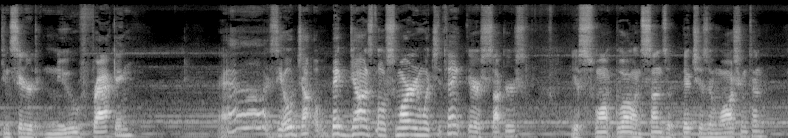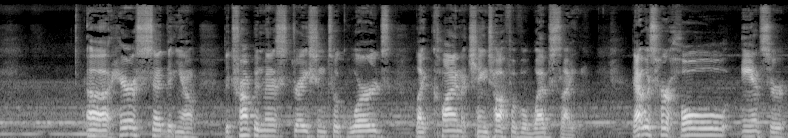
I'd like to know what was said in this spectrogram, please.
considered new fracking. Well, the old John, Big John's a little smarter than what you think, there, suckers. You swamp dwelling sons of bitches in Washington. Uh, Harris said that, you know, the Trump administration took words like climate change off of a website. That was her whole answer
